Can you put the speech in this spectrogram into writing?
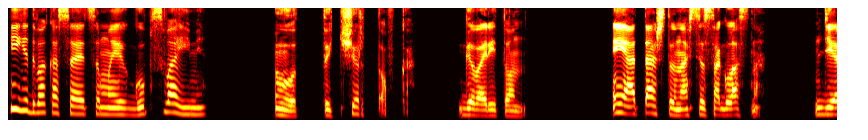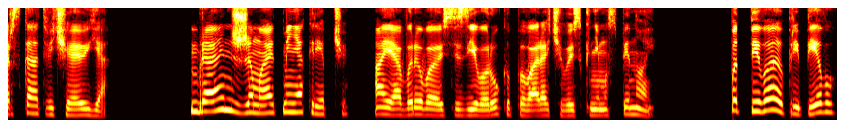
и едва касается моих губ своими. «Вот ты чертовка», — говорит он. «Я та, что на все согласна», — дерзко отвечаю я. Брайан сжимает меня крепче, а я вырываюсь из его рук и поворачиваюсь к нему спиной. Подпеваю припеву,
